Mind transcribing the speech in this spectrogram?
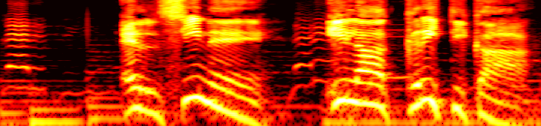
Let it be. El cine y la crítica.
